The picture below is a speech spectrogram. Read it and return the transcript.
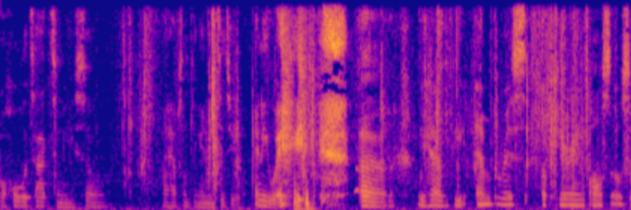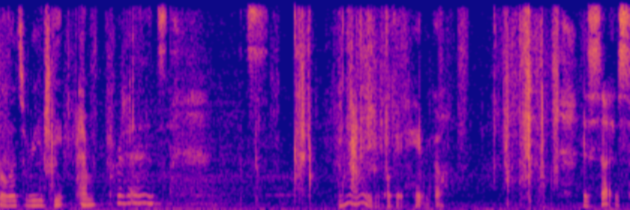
a whole attack to me. So I have something I need to do. Anyway, uh, we have the Empress appearing also. So let's read the Empress. Okay, here we go. It says,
